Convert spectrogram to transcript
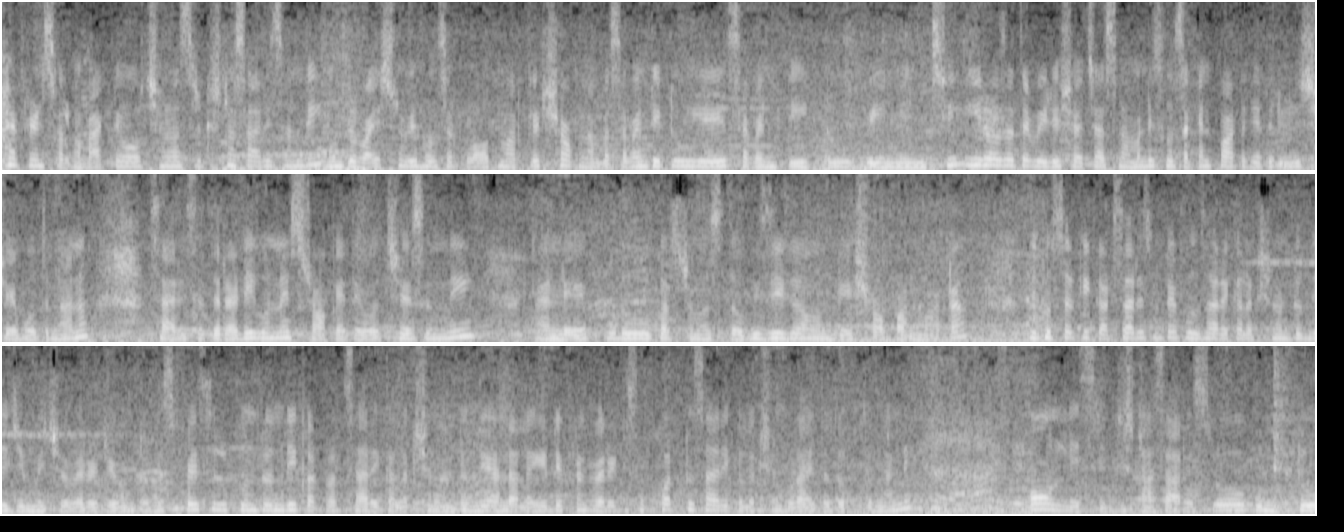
Hi friends welcome back to our channel Srikrishna sarees అండి Guntur Vaishnavi wholesale cloth market shop number seventy two A seventy two B నుంచి ఈ రోజు అయితే వీడియో షేర్ చేస్తున్నామండి. సో సెకండ్ పార్ట్కి అయితే రిలీజ్ చేయబోతున్నాను. సారీస్ అయితే రెడీగా ఉన్నాయి. స్టాక్ అయితే వచ్చేసింది. అండ్ ఎప్పుడు కస్టమర్స్తో బిజీగా ఉండే షాప్ అనమాట మీకు ఒకసారికి కట్ సారీస్ ఉంటాయి ఫుల్ సారీ కలెక్షన్ ఉంటుంది జిమ్మిచ్చో వెరైటీ ఉంటుంది. స్పేస్ సిల్క్ ఉంటుంది. కట్ వర్క్ సారీ కలెక్షన్ ఉంటుంది. అండ్ అలాగే డిఫరెంట్ వెరైటీస్ ఆఫ్ పట్టు సారీ కలెక్షన్ కూడా అయితే దొరుకుతుందండి. ఓన్లీ శ్రీకృష్ణ సారీస్లో Guntur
